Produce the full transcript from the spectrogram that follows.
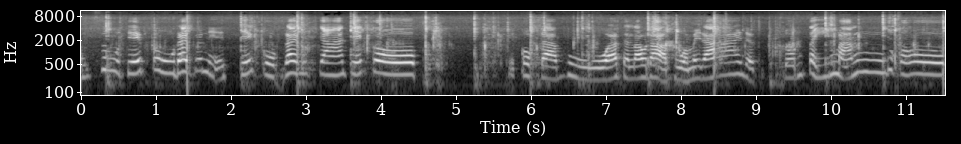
มันสู้เจ๊ปูได้ปะเนี่ยเจ๊กบได้ไหมจ้าเจ๊กบเจ๊กบด่าผัว แต่เราด่าผัวไม่ได้ เดี๋ยวโดนตีนมันทุกคน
